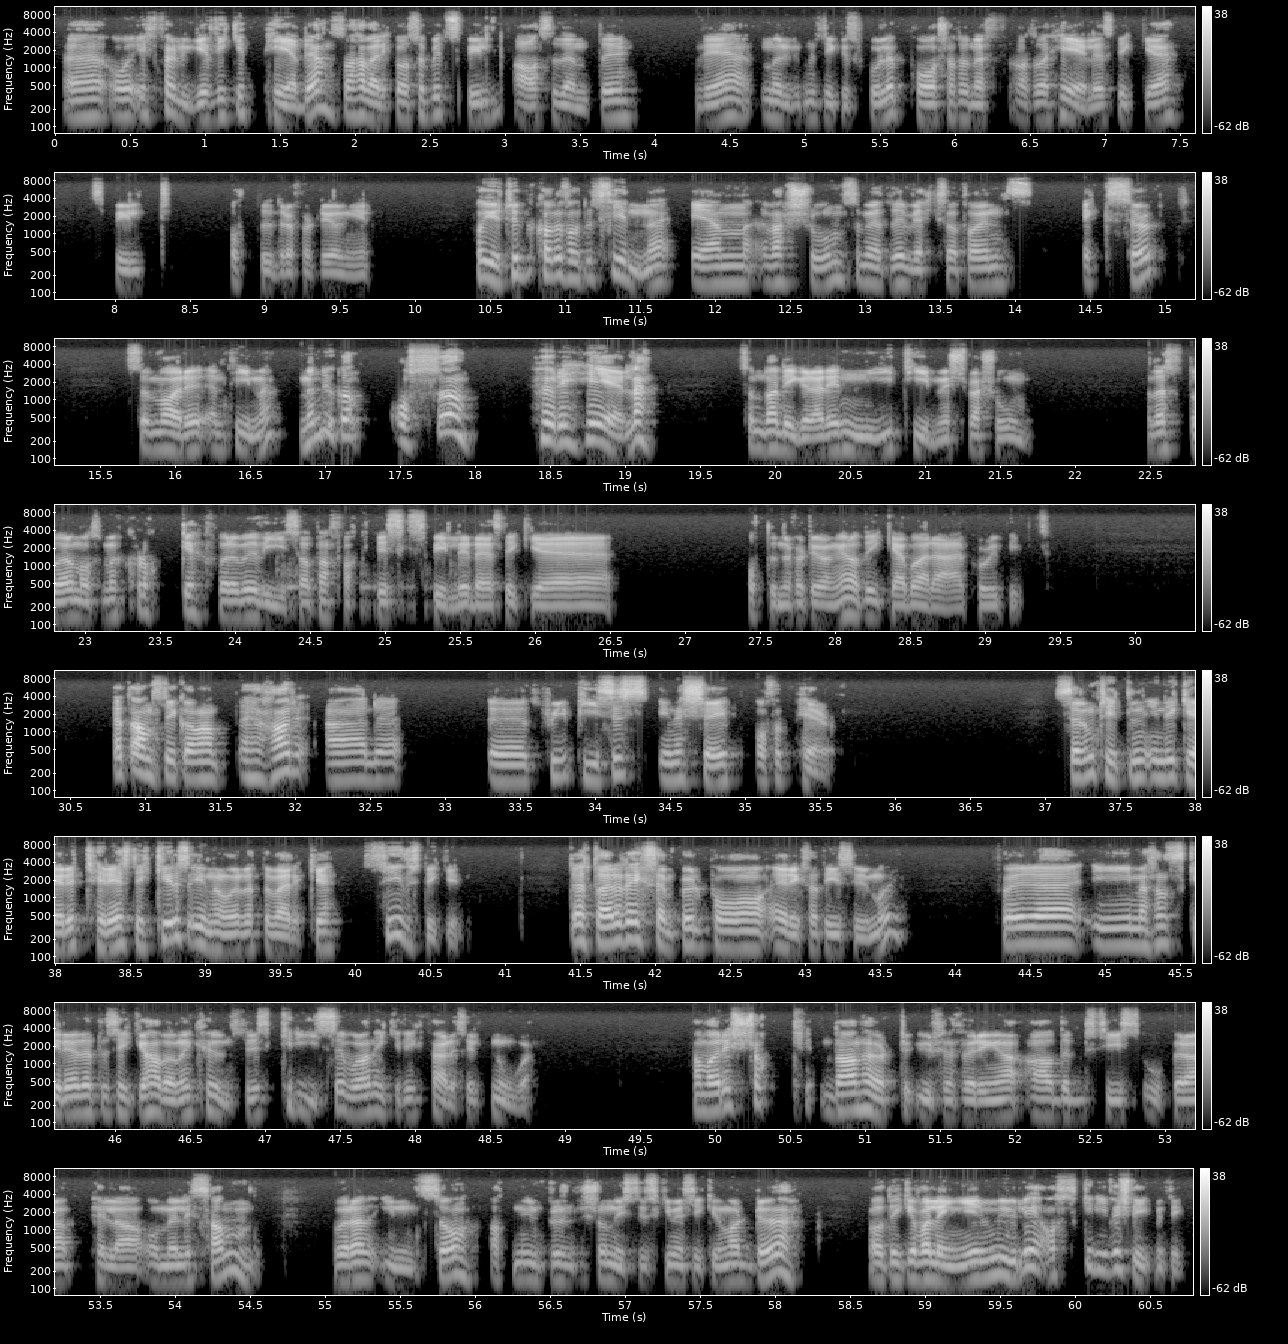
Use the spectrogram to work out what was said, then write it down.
Eh, og ifølge Wikipedia så har verket også blitt spilt av studenter ved Norges musikkhøgskole på Chateau Neuf. Altså hele stykket spilt 840 ganger. På YouTube kan du faktisk finne en versjon som heter Vexatoins Excerpt, som varer en time. Men du kan også høre hele, som da ligger der i ni timers versjon. Og Der står han også med klokke for å bevise at han faktisk spiller det stykket 840 ganger, og at det ikke bare er på repeat. Et annet stykke han har, er uh, Three Pieces in a Shape of a Pair. Selv om tittelen indikerer tre stykker, så inneholder dette verket syv stykker. Dette er et eksempel på Erik Saties humor. For uh, i, mens han skrev dette stykket, hadde han en kunstnerisk krise hvor han ikke fikk ferdigstilt noe. Han var i sjokk da han hørte urfremføringa av Debussys opera 'Pella og Melisande', hvor han innså at den impresjonistiske musikken var død, og at det ikke var lenger mulig å skrive slik musikk.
